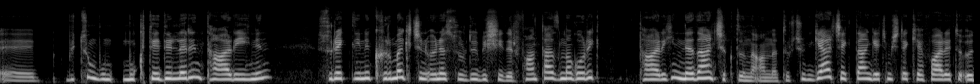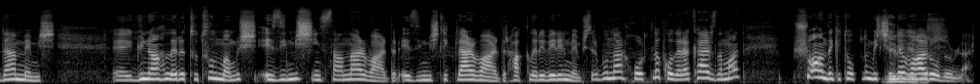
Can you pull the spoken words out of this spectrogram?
e, bütün bu muktedirlerin tarihinin sürekliliğini kırmak için öne sürdüğü bir şeydir. Fantazmagorik tarihin neden çıktığını anlatır. Çünkü gerçekten geçmişte kefareti ödenmemiş, e, günahları tutulmamış, ezilmiş insanlar vardır, ezilmişlikler vardır, hakları verilmemiştir. Bunlar hortlak olarak her zaman şu andaki toplum içinde Geri var gelir. olurlar.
